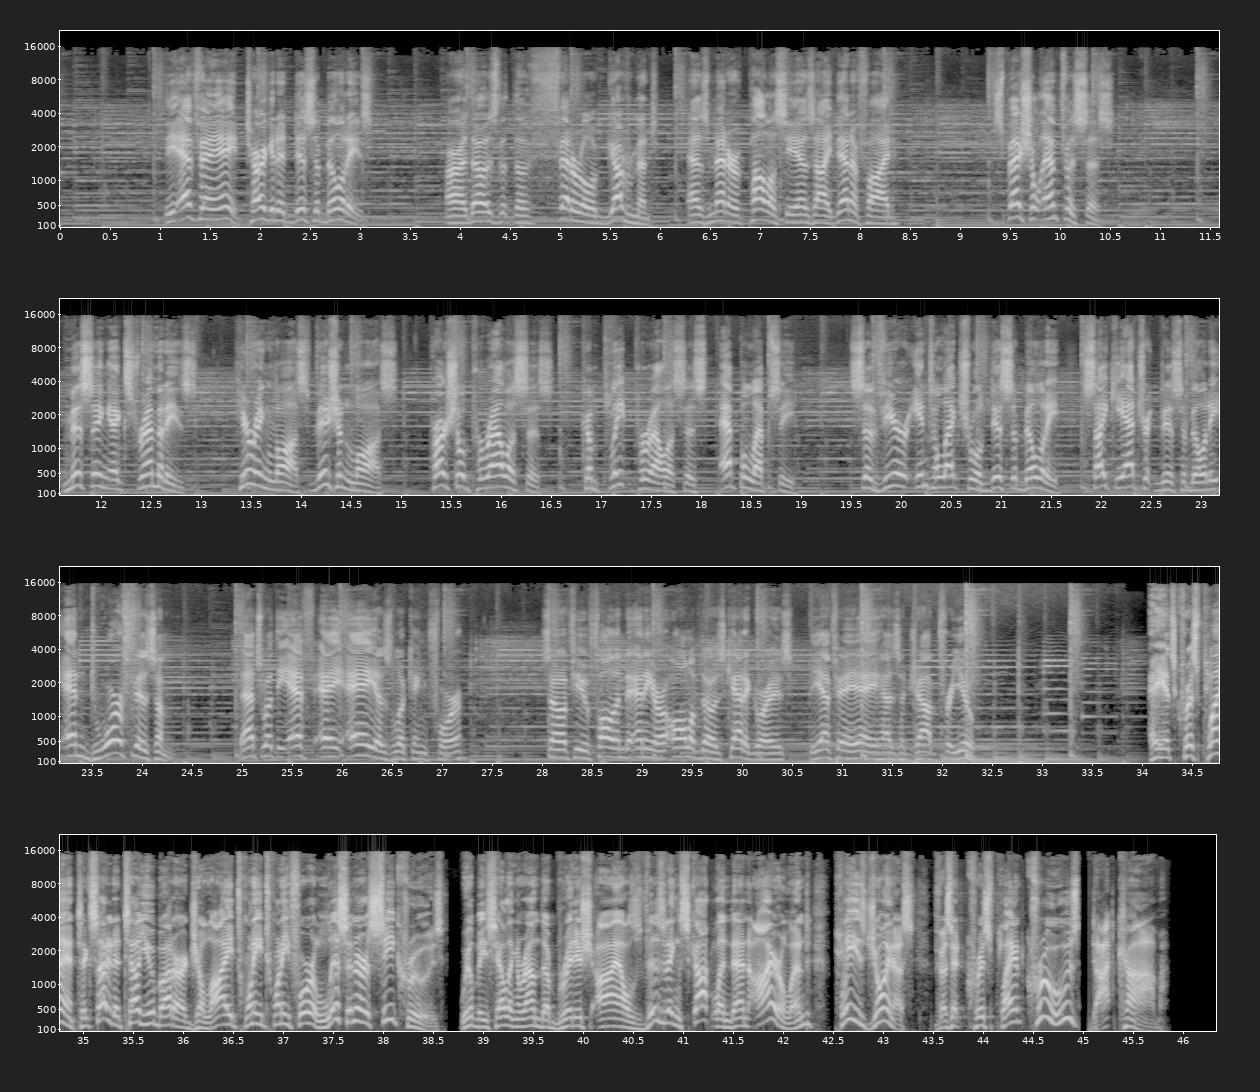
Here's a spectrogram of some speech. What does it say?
The FAA targeted disabilities are those that the federal government, as matter of policy, has identified. Special emphasis missing extremities, hearing loss, vision loss, partial paralysis, complete paralysis, epilepsy, severe intellectual disability, psychiatric disability, and dwarfism. That's what the FAA is looking for. So if you fall into any or all of those categories, the FAA has a job for you. Hey, it's Chris Plante. Excited to tell you about our July 2024 Listener Sea Cruise. We'll be sailing around the British Isles, visiting Scotland and Ireland. Please join us. Visit ChrisPlanteCruise.com.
